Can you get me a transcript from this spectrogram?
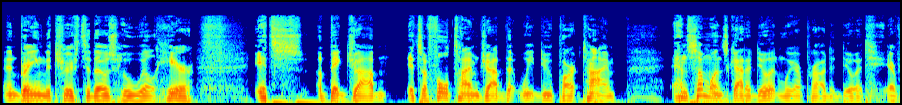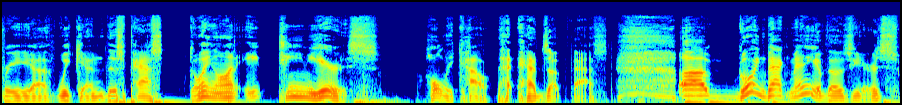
and bringing the truth to those who will hear. It's a big job. It's a full time job that we do part time. And someone's got to do it, and we are proud to do it every uh, weekend this past going on 18 years. Holy cow, that adds up fast. Uh, going back many of those years,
